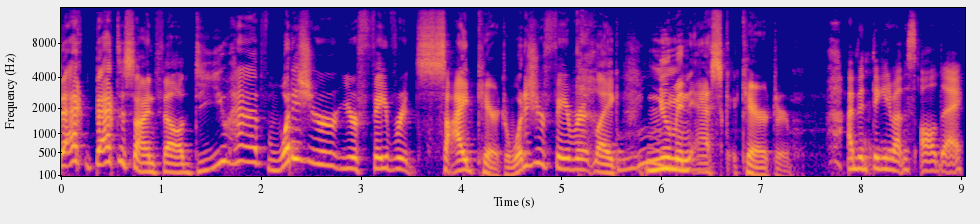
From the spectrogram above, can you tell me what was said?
back back to Seinfeld. Do you have what is your your favorite side character? What is your favorite like Newman esque character? I've been thinking about this all day.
